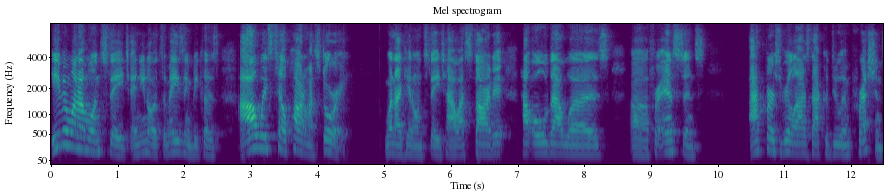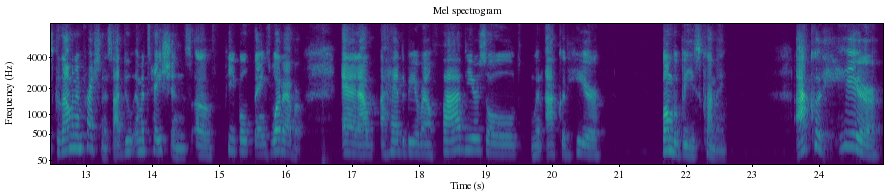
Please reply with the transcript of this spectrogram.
even when I'm on stage, and you know, it's amazing because I always tell part of my story when I get on stage, how I started, how old I was. Uh, for instance, I first realized I could do impressions because I'm an impressionist. I do imitations of people, things, whatever. And I, I had to be around five years old when I could hear bumblebees coming. I could hear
